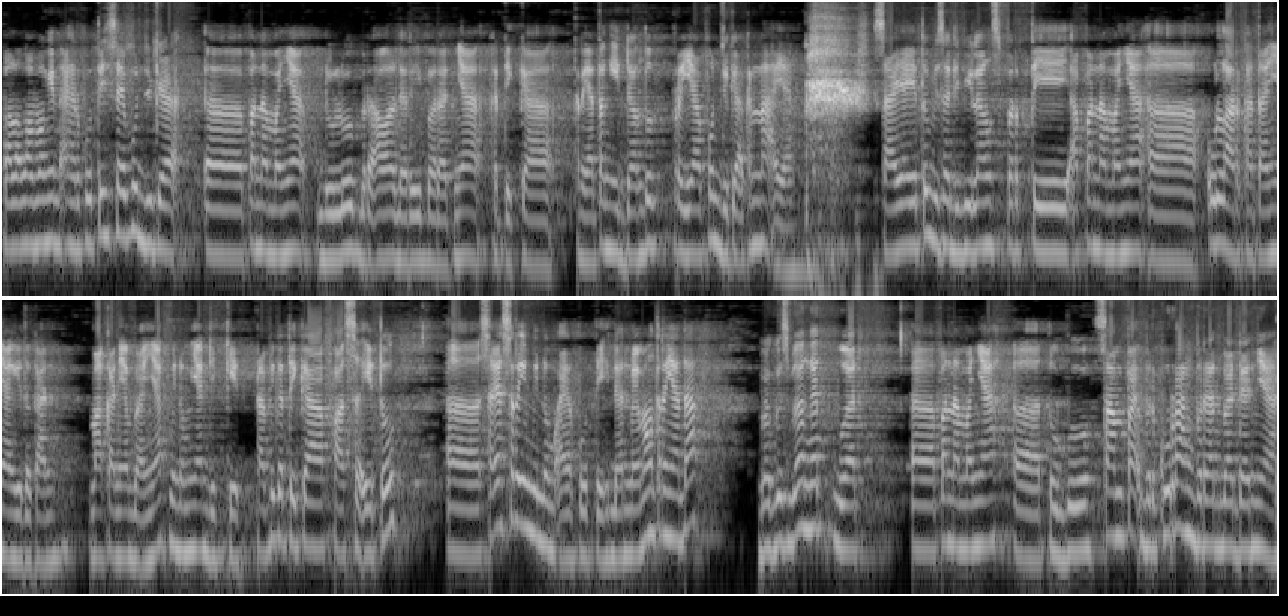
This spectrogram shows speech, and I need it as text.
Kalau ngomongin air putih, saya pun juga eh, apa namanya dulu berawal dari ibaratnya ketika ternyata ngidam tuh pria pun juga kena ya. saya itu bisa dibilang seperti apa namanya uh, ular katanya gitu kan. Makannya banyak, minumnya dikit. Tapi ketika fase itu uh, saya sering minum air putih dan memang ternyata bagus banget buat uh, apa namanya uh, tubuh sampai berkurang berat badannya.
